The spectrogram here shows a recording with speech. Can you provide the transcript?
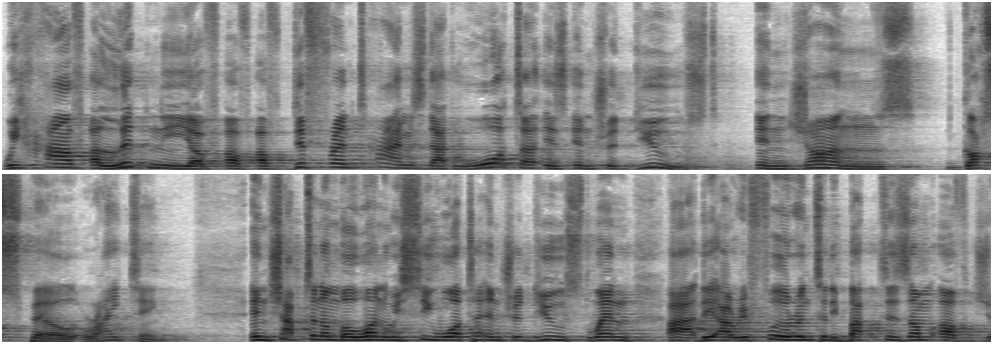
we have a litany of, of, of different times that water is introduced in John's Gospel writing. In chapter number one, we see water introduced when uh, they are referring to the baptism of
